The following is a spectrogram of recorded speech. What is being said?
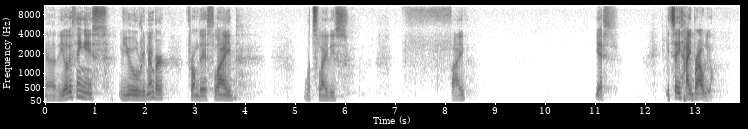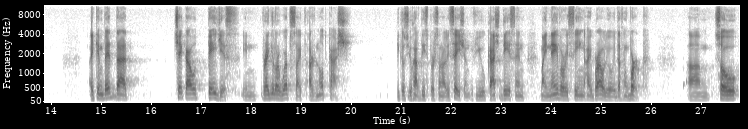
Uh, the other thing is, if you remember from the slide, what slide is five? Yes, it says hi Braulio. I can bet that checkout pages in regular websites are not cached because you have this personalization. If you cache this and my neighbor is seeing hi Braulio, it doesn't work. Um, so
